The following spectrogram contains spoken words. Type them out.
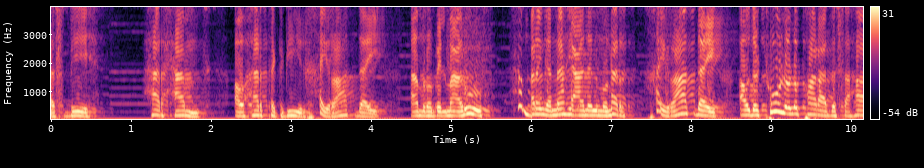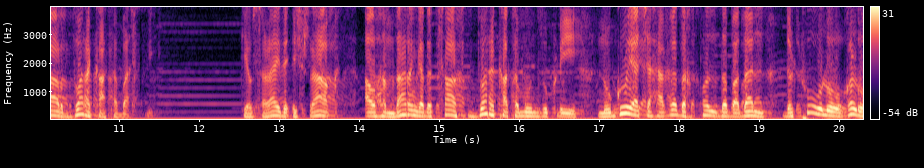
تسبیح هر حمد او هر تکبیر خیرات دی امر بالمعروف همدارنګه نهی عن المنکر خیرات دی او د ټولو لپاره د سهار دوه رکاته بس دي که یو سړی د اشراق او همدارنګه د څاښت دوه رکعته مونځ وکړي نو ګویا چې هغه د خپل د بدن د ټولو غړو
